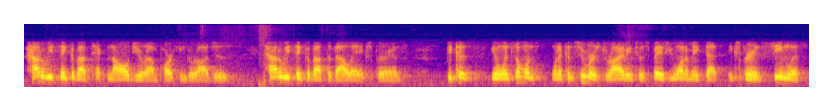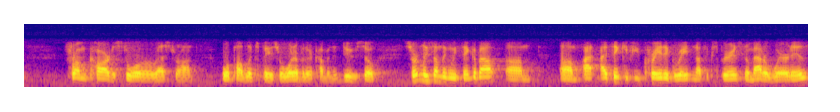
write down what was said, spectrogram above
How do we think about technology around parking garages? How do we think about the valet experience? Because you know, when someone's when a consumer is driving to a space, you want to make that experience seamless from car to store or restaurant or public space or whatever they're coming to do. So certainly something we think about. Um, um, I, I think if you create a great enough experience, no matter where it is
